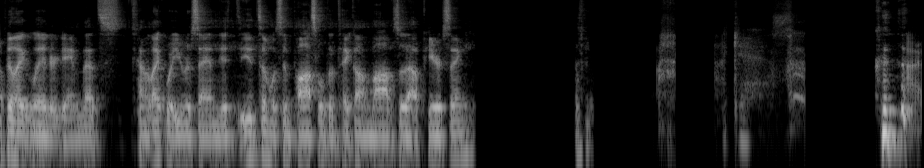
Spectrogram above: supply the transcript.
I feel like later game that's kind of like what you were saying. It, it's almost impossible to take on mobs without piercing. I guess. All right,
